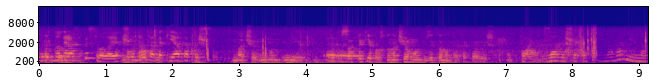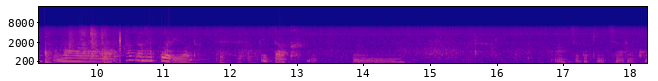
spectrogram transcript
подробно не розписувала, якщо Ну, треба, просто- так я допишу. На чому, ну ні, Е. дописати таке, просто на чому зекономія така вийшла. Так, залишок ассигнований на, на вказаний період. І так. м, А, це до кінця року.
